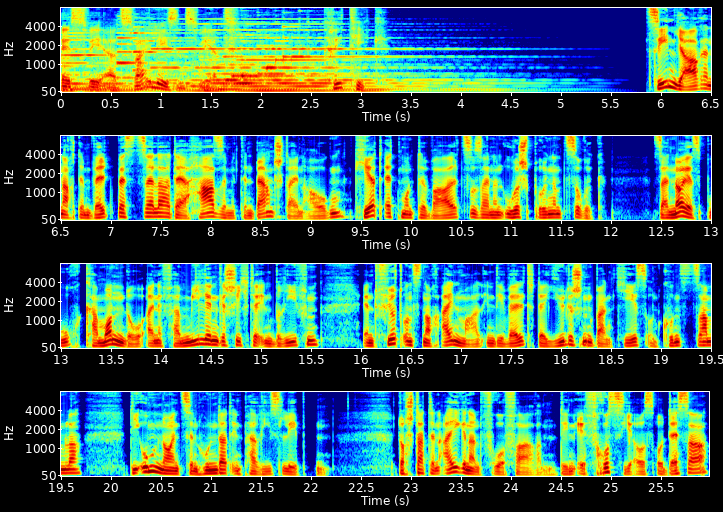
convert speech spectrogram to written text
SWR 2 Lesenswert Kritik Zehn Jahre nach dem Weltbestseller Der Hase mit den Bernsteinaugen kehrt Edmund de Waal zu seinen Ursprüngen zurück. Sein neues Buch Camondo, eine Familiengeschichte in Briefen, entführt uns noch einmal in die Welt der jüdischen Bankiers und Kunstsammler, die um 1900 in Paris lebten. Doch statt den eigenen Vorfahren, den Efrussi aus Odessa,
